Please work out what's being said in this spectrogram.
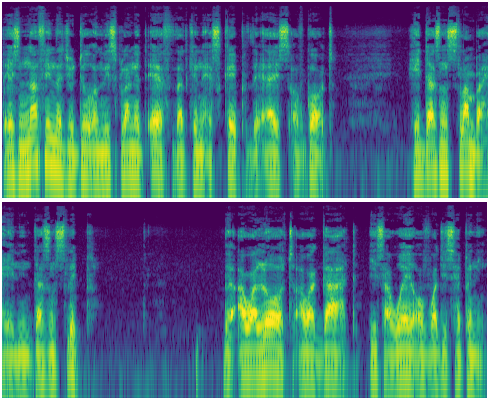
There is nothing that you do on this planet Earth that can escape the eyes of God. He doesn't slumber and he doesn't sleep. But our Lord, our God, is aware of what is happening.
